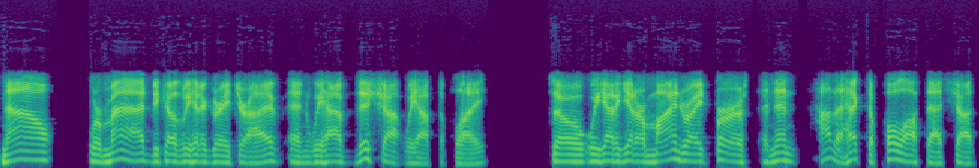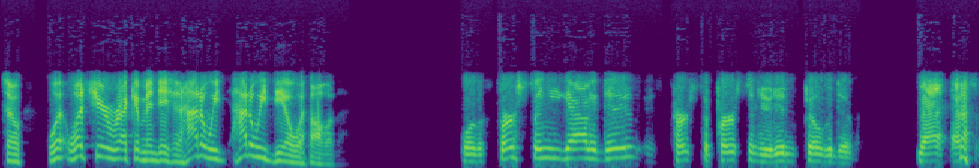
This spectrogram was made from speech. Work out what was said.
Now we're mad because we hit a great drive and we have this shot we have to play. So we got to get our mind right first and then how the heck to pull off that shot. So what, what's your recommendation? How do we, how do we deal with all of that? Well, the first thing you got to do is curse the person who didn't fill the divot. That that's the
